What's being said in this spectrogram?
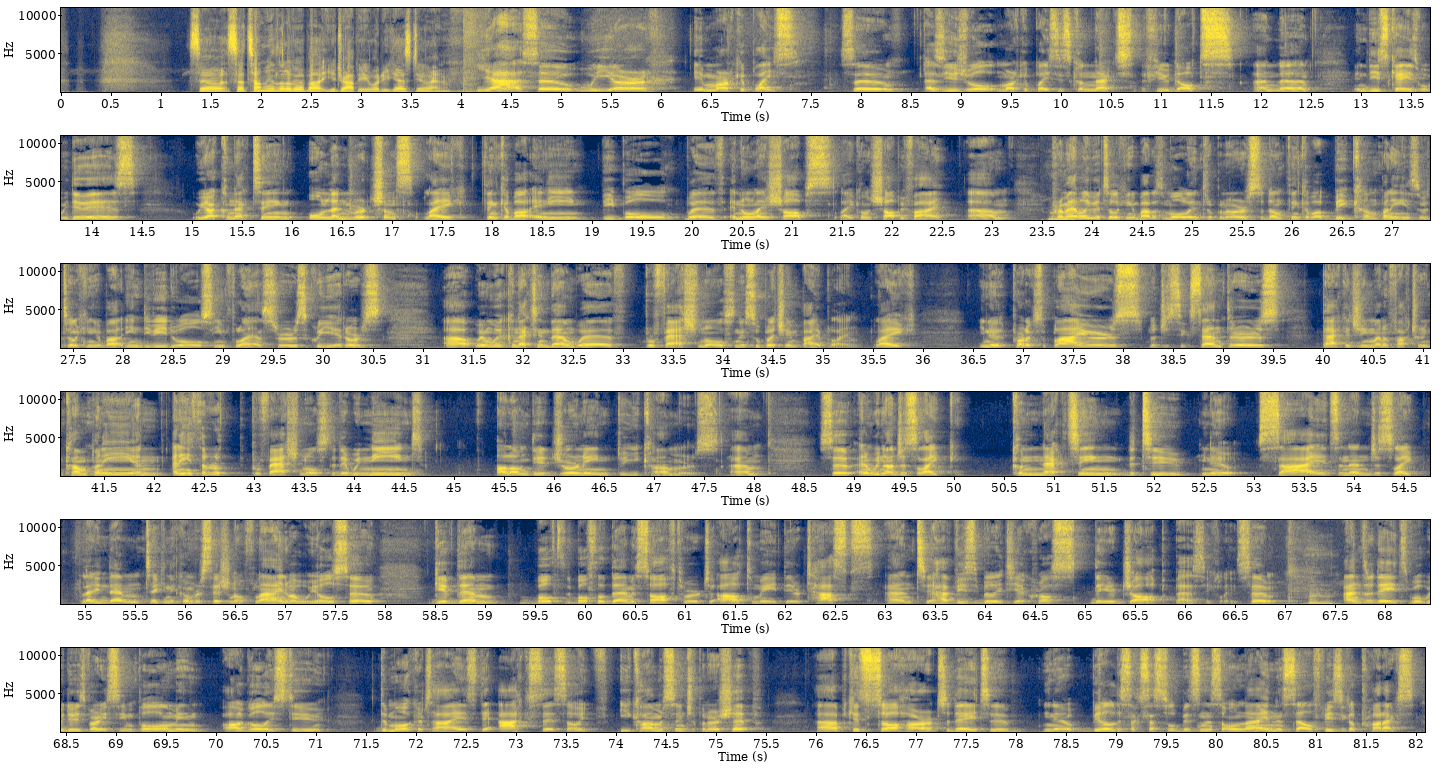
so, so tell me a little bit about Udroppy. What are you guys doing? Yeah, so we are a marketplace. So, as usual, marketplaces connect a few dots, and uh, in this case, what we do is we are connecting online merchants. Like, think about any people with an online shops, like on Shopify. Um. Primarily, we're talking about small entrepreneurs, so don't think about big companies. We're talking about individuals, influencers, creators. Uh, when we're connecting them with professionals in the supply chain pipeline, like you know, product suppliers, logistics centers, packaging manufacturing company, and any sort of professionals that would need along their journey into e-commerce. Um, so, and we're not just like connecting the two, you know, sides and then just like letting them taking the conversation offline, but we also give them both both of them a software to automate their tasks and to have visibility across their job basically so mm-hmm. end of the day what we do is very simple i mean our goal is to democratize the access of e-commerce entrepreneurship uh, because it's so hard today to you know build a successful business online and sell physical products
